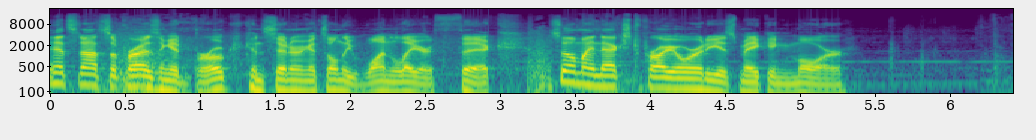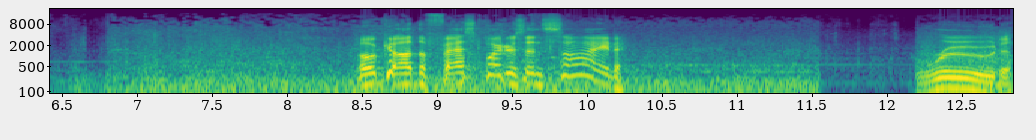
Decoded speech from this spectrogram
It's not surprising it broke, considering it's only one layer thick, so my next priority is making more. Oh god, the fast fighter's inside! Rude.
